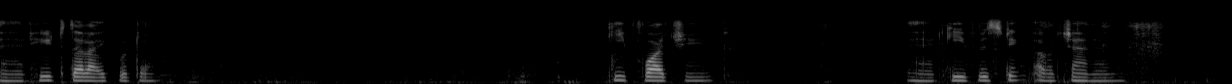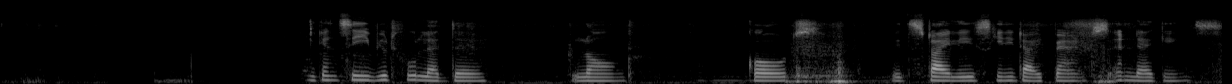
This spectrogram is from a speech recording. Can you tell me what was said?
and hit the like button. Keep watching and keep visiting our channel. You can see beautiful leather, long coats with stylish skinny tight pants and leggings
